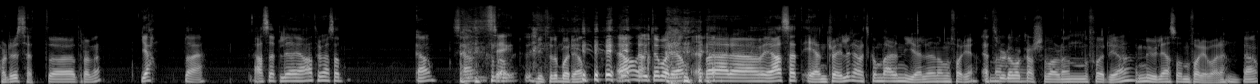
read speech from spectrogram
Har dere sett uh, traileren? Det har jeg. Jeg har sett, ja, jeg tror jeg har sett den. Ja. Så, Så begynte det å bore igjen. Ja, det begynte å bore igjen. Det er, eh, jeg har sett én trailer, jeg vet ikke om det er den nye eller den forrige. Jeg tror det var kanskje var den forrige. Mulig jeg så den forrige, bare.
